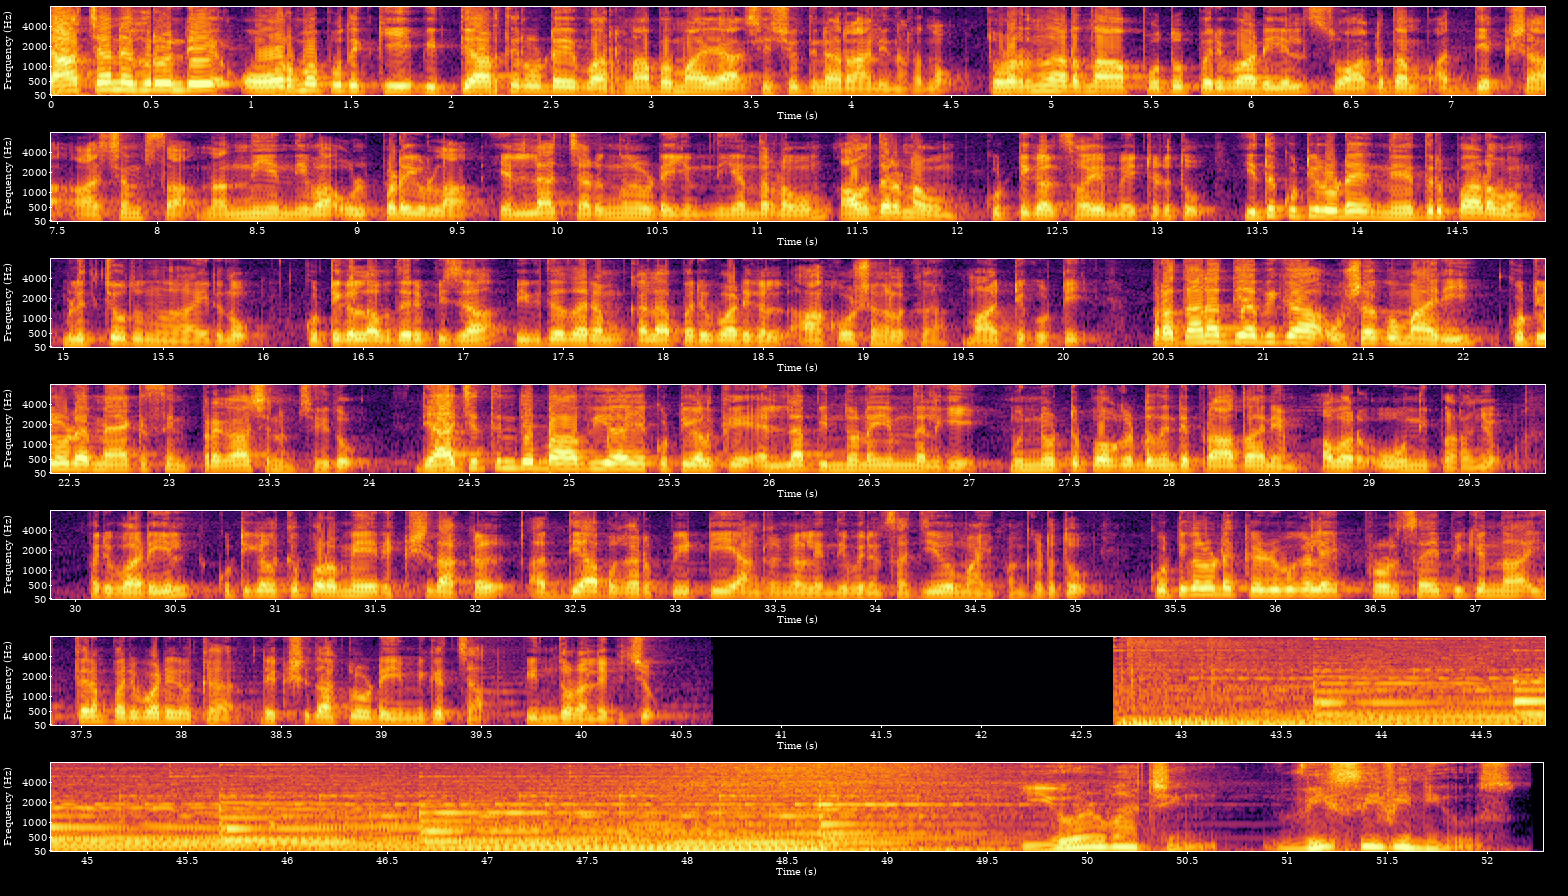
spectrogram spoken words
ചാച്ച നെഹ്റുവിന്റെ ഓർമ്മ പുതുക്കി വിദ്യാർത്ഥികളുടെ വർണാഭമായ ശിശുദിന റാലി നടന്നു. തുടർന്ന് നടന്ന പൊതുപരിപാടിയിൽ സ്വാഗതം അധ്യക്ഷ ആശംസ നന്ദി എന്നിവ ഉൾപ്പെടെയുള്ള എല്ലാ ചടങ്ങുകളുടെയും നിയന്ത്രണവും അവതരണവും കുട്ടികൾ സ്വയം ഏറ്റെടുത്തു. ഇത് കുട്ടികളുടെ നേതൃപാഠവും വിളിച്ചോതുന്നതായിരുന്നു. കുട്ടികൾ അവതരിപ്പിച്ച വിവിധതരം കലാപരിപാടികൾ ആഘോഷങ്ങൾക്ക് മാറ്റുകൂട്ടി. പ്രധാനാധ്യാപിക ഉഷകുമാരി കുട്ടികളുടെ മാഗസിൻ പ്രകാശനം ചെയ്തു. രാജ്യത്തിന്റെ ഭാവിയായ കുട്ടികൾക്ക് എല്ലാ പിന്തുണയും നൽകി മുന്നോട്ടു പോകേണ്ടതിന്റെ പ്രാധാന്യം അവർ ഊന്നി പറഞ്ഞു പരിപാടിയിൽ കുട്ടികൾക്ക് പുറമെ രക്ഷിതാക്കൾ അധ്യാപകർ പി ടി അംഗങ്ങൾ എന്നിവരും സജീവമായി പങ്കെടുത്തു കുട്ടികളുടെ കഴിവുകളെ പ്രോത്സാഹിപ്പിക്കുന്ന ഇത്തരം പരിപാടികൾക്ക് രക്ഷിതാക്കളുടെയും മികച്ച പിന്തുണ ലഭിച്ചു You are watching VCV News.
